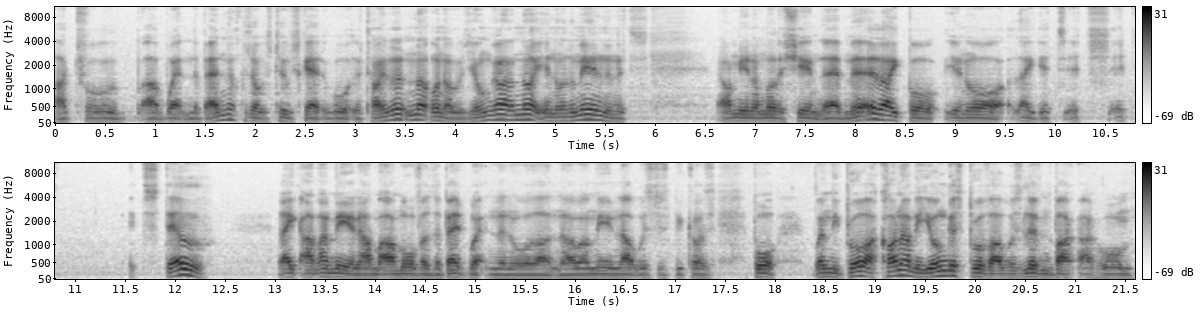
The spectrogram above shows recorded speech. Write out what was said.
I'd trouble, I went in the bed because I was too scared to go to the toilet and that when I was younger and that, you know what I mean? And it's, I mean, I'm not ashamed to admit it, like, but, you know, like, it's, it's, it's, it's still, like, I, I mean, I'm, I'm over the bed wetting and all that now, I mean, that was just because, but when my brother Connor, my youngest brother, was living back at home,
